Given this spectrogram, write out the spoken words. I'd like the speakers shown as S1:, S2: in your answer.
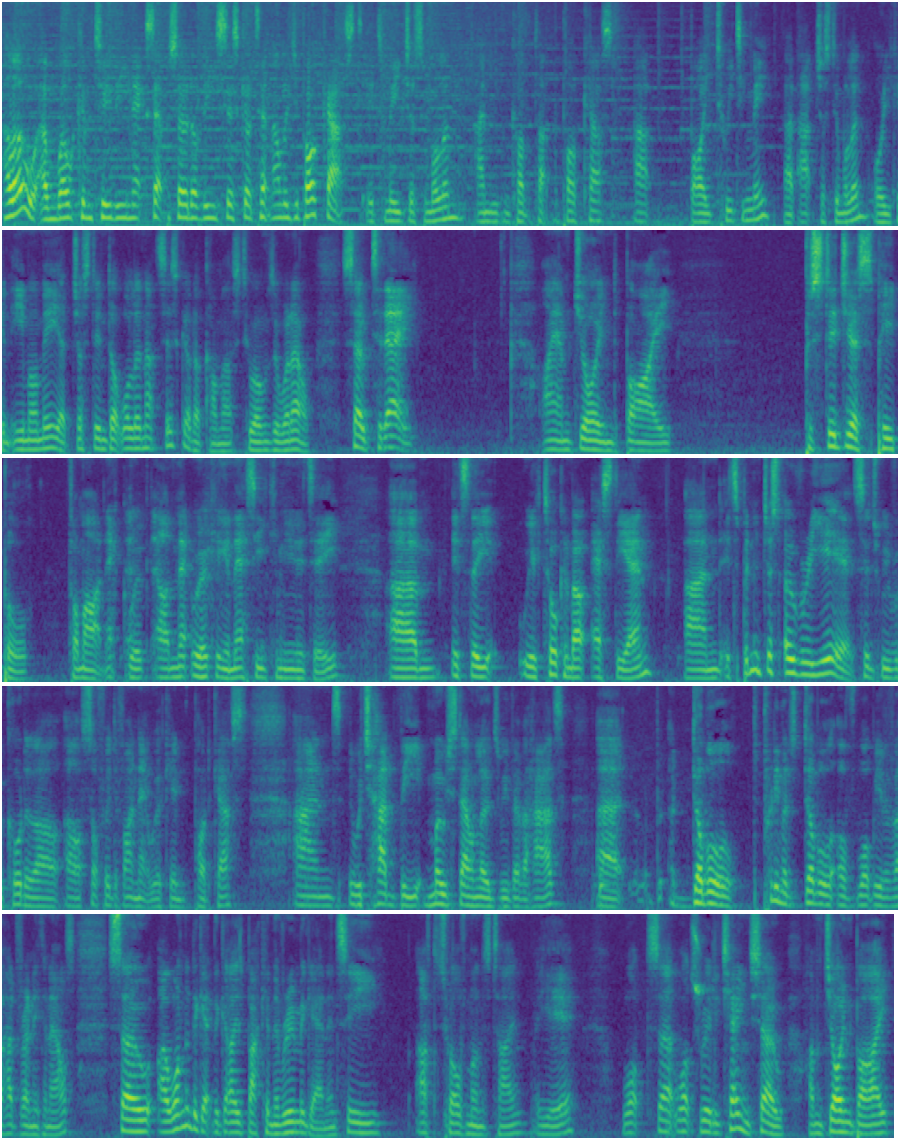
S1: Hello and welcome to the next episode of the Cisco Technology Podcast. It's me, Justin Mullen, and you can contact the podcast at by tweeting me at, at Justin Woolen, or you can email me at justin.woolen at cisco.com. That's two O's and one L. So today, I am joined by prestigious people from our network, our networking and SE community. Um, it's the we're talking about SDN, and it's been just over a year since we recorded our, our software defined networking podcast, and which had the most downloads we've ever had, uh, a double, pretty much double of what we've ever had for anything else. So I wanted to get the guys back in the room again and see after twelve months' time, a year, what's uh, what's really changed. So I'm joined by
